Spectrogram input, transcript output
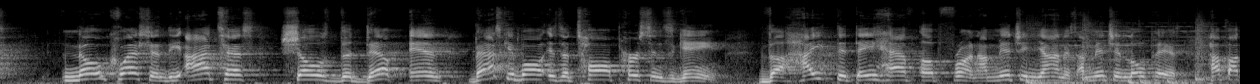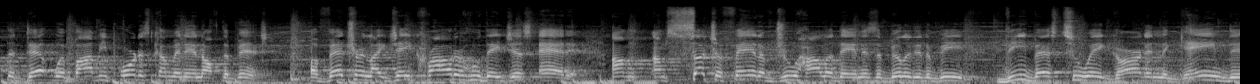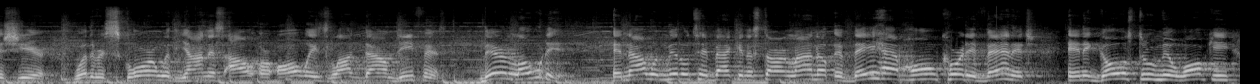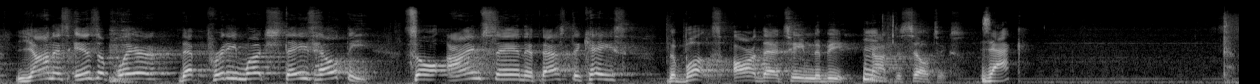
No question. The eye test shows the depth, and basketball is a tall person's game. The height that they have up front. I mentioned Giannis. I mentioned Lopez. How about the depth with Bobby Portis coming in off the bench? A veteran like Jae Crowder, who they just added. I'm, I'm such a fan of Jrue Holiday and his ability to be the best two-way guard in the game this year. Whether it's scoring with Giannis out or always lockdown defense. They're loaded. And now with Middleton back in the starting lineup, if they have home court advantage and it goes through Milwaukee, Giannis is a player that pretty much stays healthy. So I'm saying if that's the case, the Bucks are that team to beat, hmm. not the Celtics. Zach?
